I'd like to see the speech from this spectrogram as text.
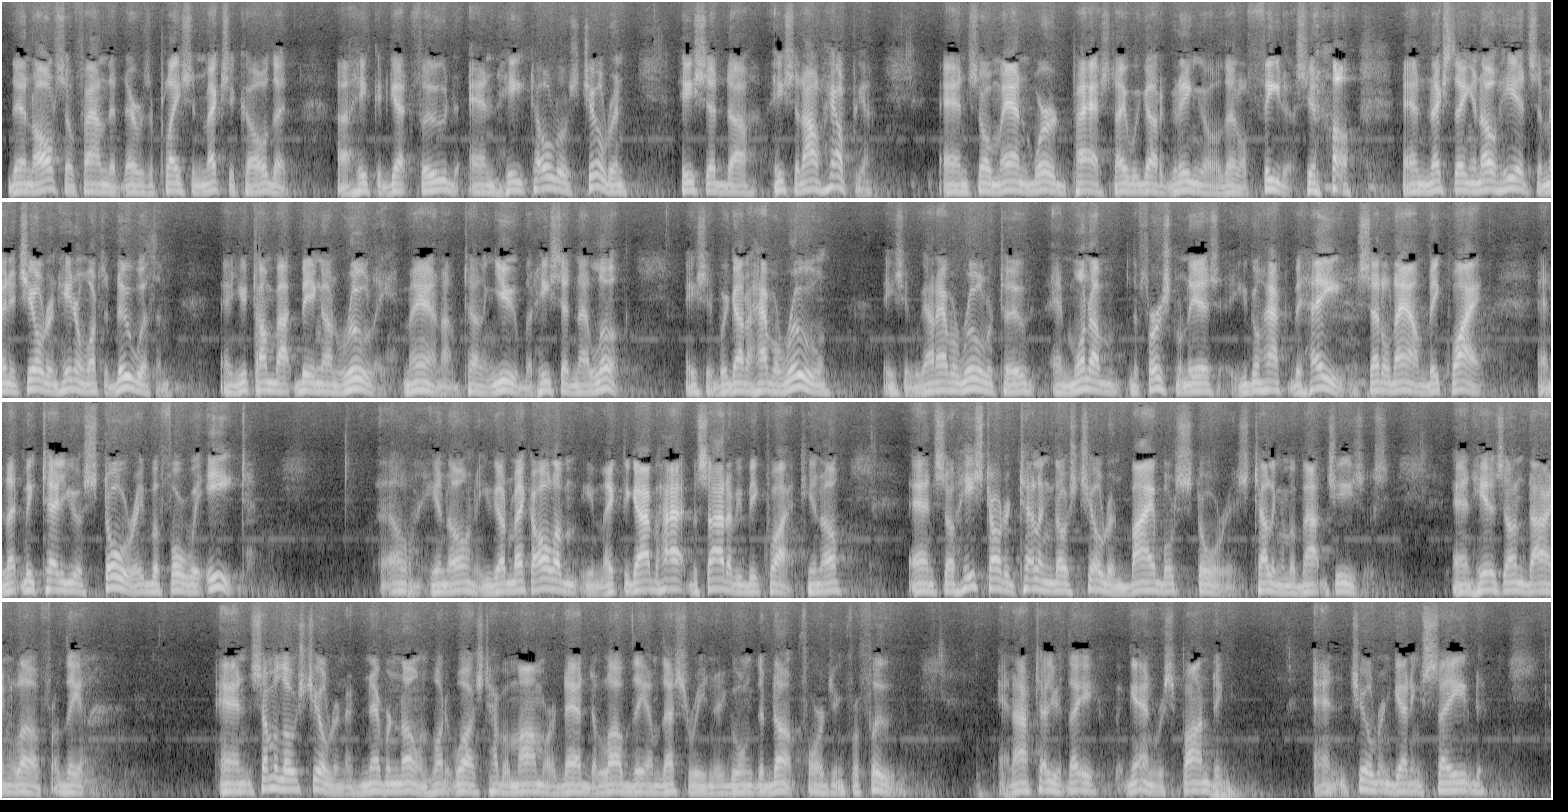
then also found that there was a place in Mexico that uh, he could get food. And he told those children, he said, uh, he said, I'll help you. And so, man, word passed, hey, we got a gringo that'll feed us, you know. And next thing you know, he had so many children, he didn't know what to do with them. And you're talking about being unruly. Man, I'm telling you. But he said, now look, he said, we got to have a rule. He said, we got to have a rule or two. And one of them, the first one is, you're going to have to behave, settle down, be quiet, and let me tell you a story before we eat. Well, you know, you got to make all of them, you make the guy behind, beside of you be quiet, you know. And so he started telling those children Bible stories, telling them about Jesus and his undying love for them. And some of those children had never known what it was to have a mom or a dad to love them. That's the reason they're going to the dump foraging for food. And I tell you, they began responding and children getting saved.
